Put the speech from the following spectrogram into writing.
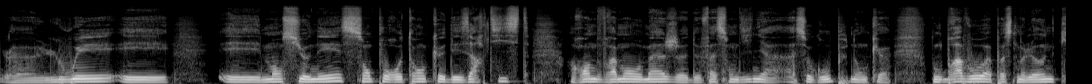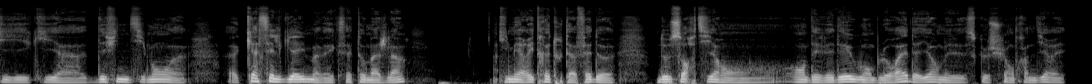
louée et, mentionnée sans pour autant que des artistes rendent vraiment hommage de façon digne à, ce groupe. Donc, bravo à Post Malone qui, qui a définitivement cassé le game avec cet hommage-là qui mériterait tout à fait de, sortir en, DVD ou en Blu-ray d'ailleurs, mais ce que je suis en train de dire est,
